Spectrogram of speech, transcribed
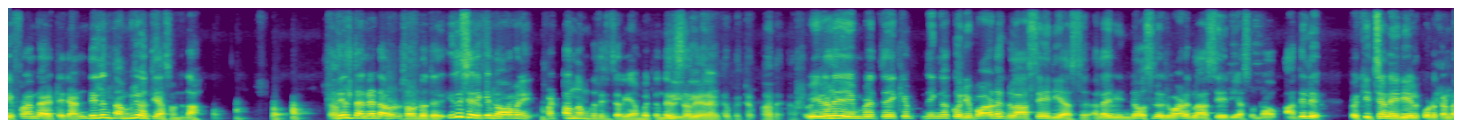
ഡിഫറെന്റ് ആയിട്ട് രണ്ടിലും തമ്മിൽ വ്യത്യാസമുണ്ട്. ഇതാ ഇതിൽ തന്നെ ഡൗൺ സൗണ്ട് ഇത് ശരിക്കും നോർമലി പെട്ടെന്ന് നമുക്ക് തിരിച്ചറിയാൻ പറ്റുന്ന വീടുകളിൽ പറ്റും. വീടുകൾ ചെയ്യുമ്പോഴത്തേക്കും നിങ്ങൾക്ക് ഒരുപാട് ഗ്ലാസ് ഏരിയാസ് അല്ലെങ്കിൽ വിൻഡോസിൽ ഒരുപാട് ഗ്ലാസ് ഏരിയാസ് ഉണ്ടാവും. അതിൽ ഇപ്പൊ കിച്ചൺ ഏരിയയിൽ കൊടുക്കേണ്ട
